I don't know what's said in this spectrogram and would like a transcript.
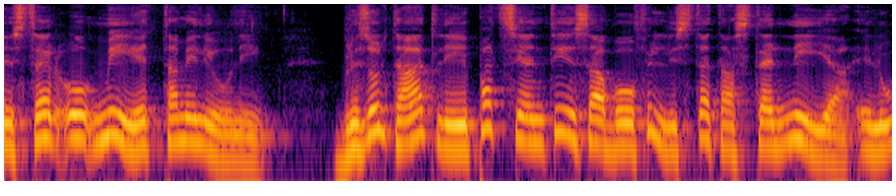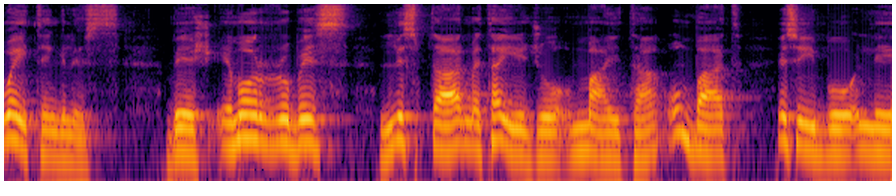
insterqu mijiet ta' miljuni b'riżultat li pazjenti jinsabu fil-lista ta' stennija, il-waiting lists, biex imorru biss l-isptar meta jiġu mgħajta u mbagħad isibu li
